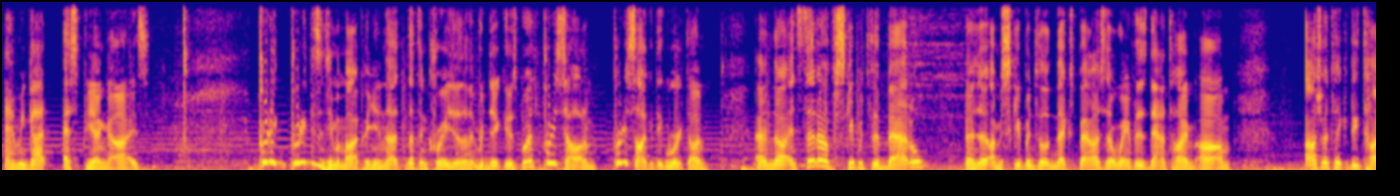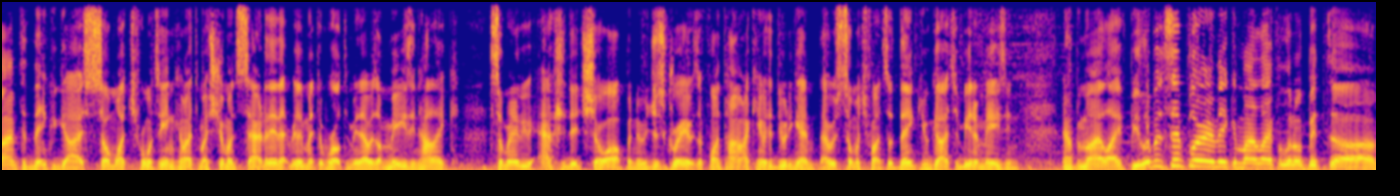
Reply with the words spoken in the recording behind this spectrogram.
and we got Espeon, guys. Pretty, pretty decent team in my opinion. Not, nothing crazy, nothing ridiculous, but it's pretty solid. Pretty solid. Get work done. And uh, instead of skipping to the battle, and uh, I'm skipping to the next battle I'm waiting for this downtime. Um, I just want to take the time to thank you guys so much for once again coming out to my stream on Saturday. That really meant the world to me. That was amazing how like so many of you actually did show up and it was just great. It was a fun time. I can't wait to do it again. That was so much fun. So thank you guys for being amazing and helping my life be a little bit simpler and making my life a little bit uh,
